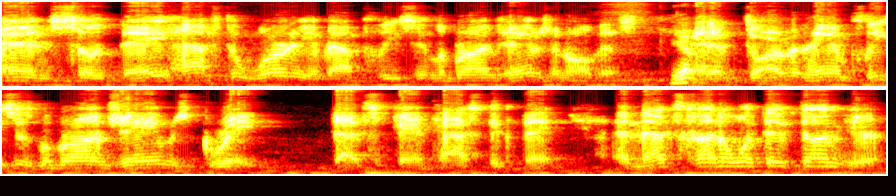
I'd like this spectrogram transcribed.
And so they have to worry about pleasing LeBron James and all this. Yep. And if Darvin Ham pleases LeBron James, great. That's a fantastic thing. And that's kind of what they've done here.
